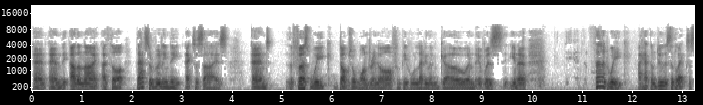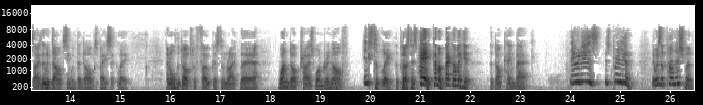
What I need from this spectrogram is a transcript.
And and the other night I thought that's a really neat exercise. And the first week dogs were wandering off and people were letting them go and it was you know third week I had them do this little exercise. They were dancing with their dogs basically. And all the dogs were focused and right there. One dog tries wandering off. Instantly the person is, Hey, come on, back over here. The dog came back. There it is. It's brilliant. It was a punishment.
